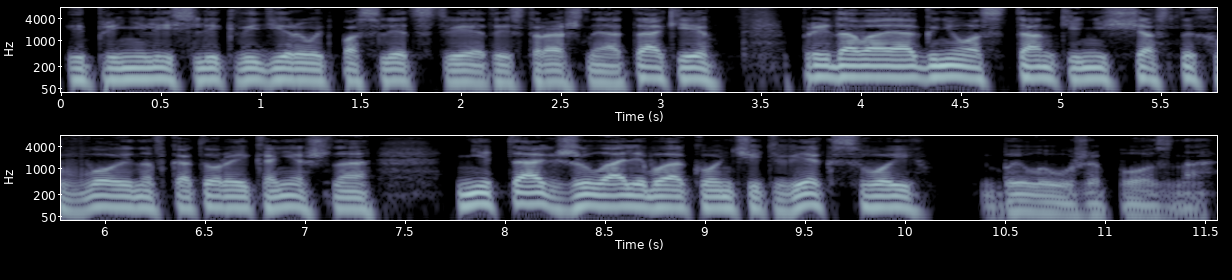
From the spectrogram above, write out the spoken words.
и принялись ликвидировать последствия этой страшной атаки, придавая огню останки несчастных воинов, которые, конечно, не так желали бы окончить век свой, было уже поздно.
